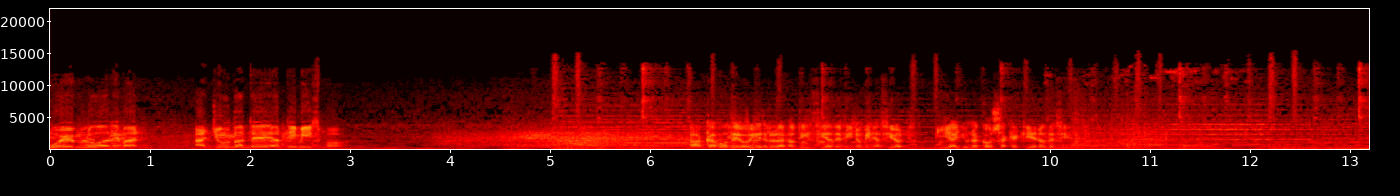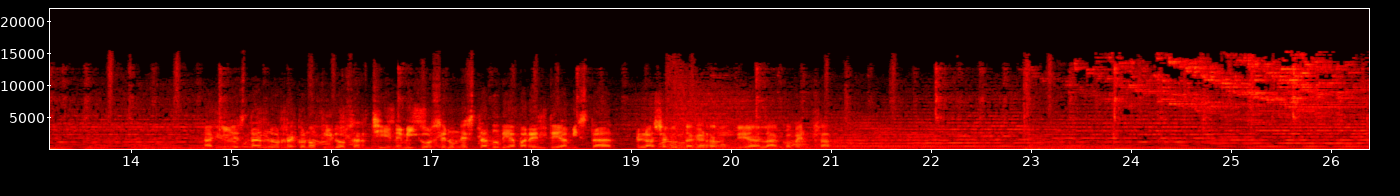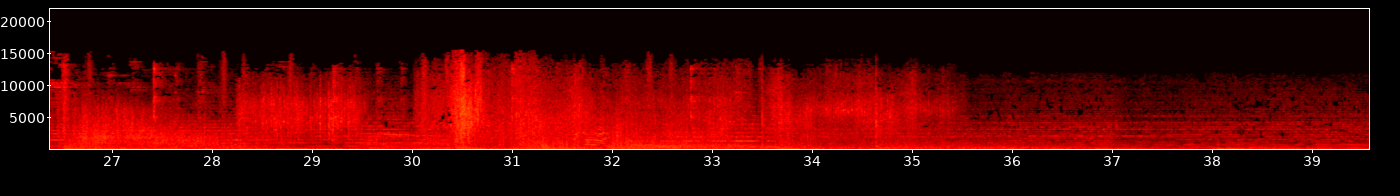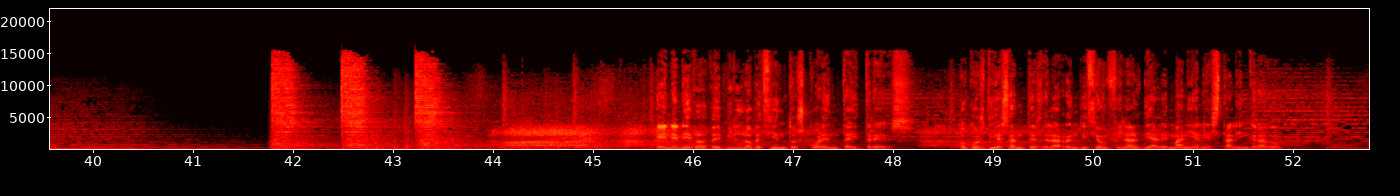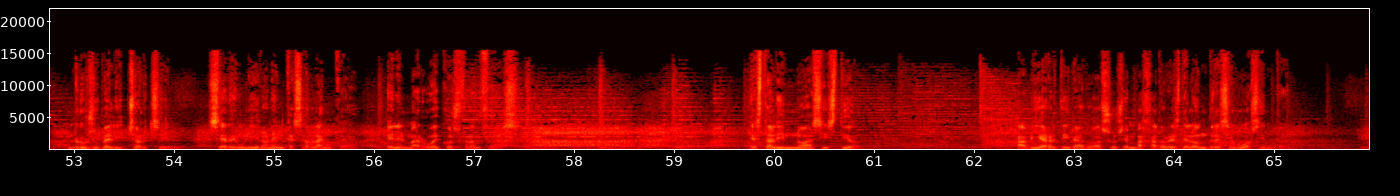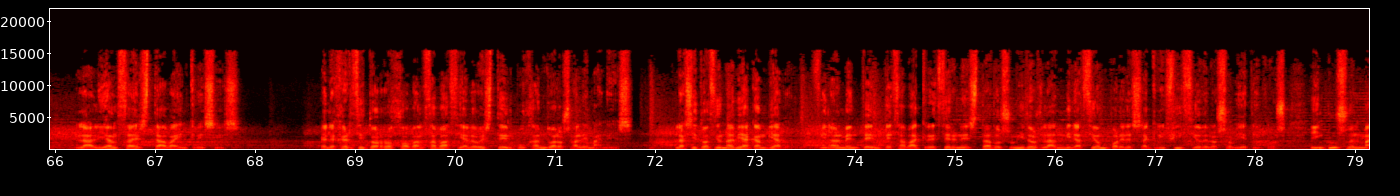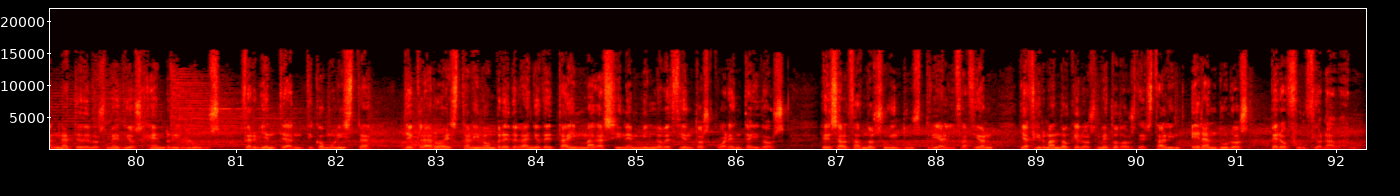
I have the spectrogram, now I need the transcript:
Pueblo alemán, ayúdate a ti mismo. Acabo de oír la noticia de mi nominación y hay una cosa que quiero decir. Aquí están los reconocidos archienemigos en un estado de aparente amistad. La Segunda Guerra Mundial ha comenzado. Enero de 1943, pocos días antes de la rendición final de Alemania en Stalingrado, Roosevelt y Churchill se reunieron en Casablanca, en el Marruecos francés. Stalin no asistió. Había retirado a sus embajadores de Londres y Washington. La alianza estaba en crisis. El ejército rojo avanzaba hacia el oeste empujando a los alemanes. La situación había cambiado. Finalmente empezaba a crecer en Estados Unidos la admiración por el sacrificio de los soviéticos. Incluso el magnate de los medios Henry Luce, ferviente anticomunista, declaró a Stalin hombre del año de Time Magazine en 1942, ensalzando su industrialización y afirmando que los métodos de Stalin eran duros pero funcionaban.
